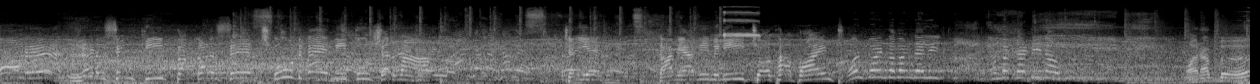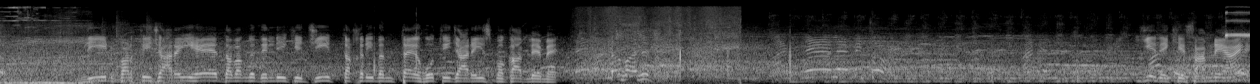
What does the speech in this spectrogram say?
और रण सिंह की पकड़ से छूट गए मीतू शर्मा। चलिए कामयाबी मिली चौथा point one point Dabang Delhi number thirteen और अब लीड बढ़ती जा रही है। दबंग दिल्ली की जीत तकरीबन तय होती जा रही इस मुकाबले में। ये देखिए सामने आए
